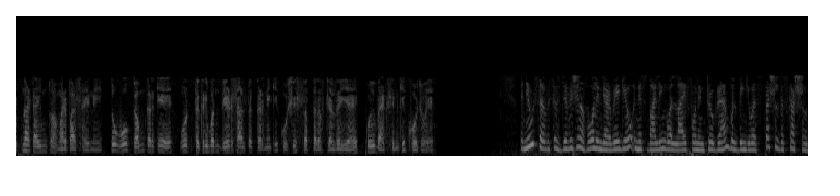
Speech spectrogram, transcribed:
इतना टाइम तो हमारे पास है नहीं तो वो कम करके वो तकरीबन डेढ़ साल तक करने की कोशिश सब तरफ़ चल रही है कोई वैक्सीन की खोज होए The News Services Division of All India Radio in its bilingual live phone-in program will bring you a special discussion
